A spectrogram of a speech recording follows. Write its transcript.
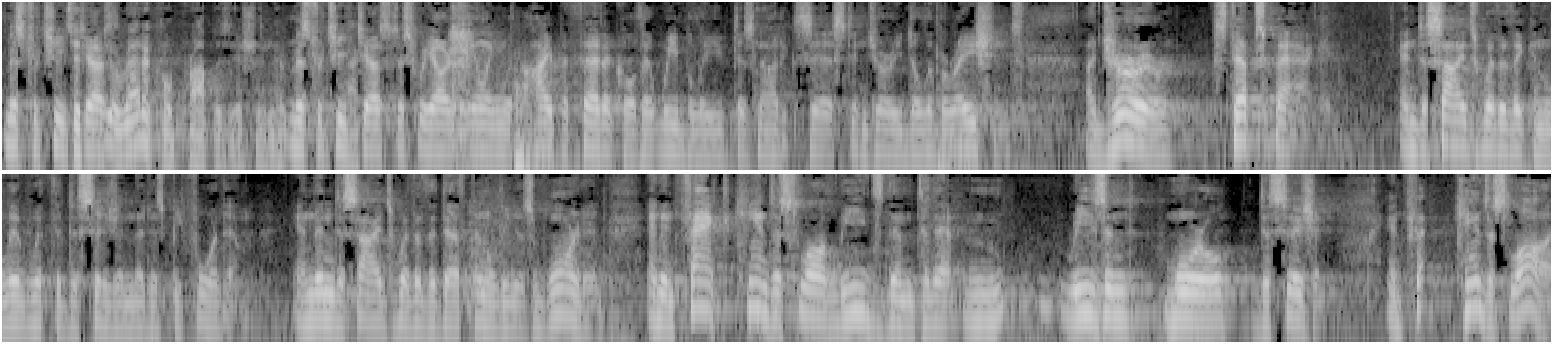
Mr. Chief it's a Justice, theoretical proposition. Mr. Chief Justice, we are dealing with a hypothetical that we believe does not exist in jury deliberations. A juror steps back and decides whether they can live with the decision that is before them. and then decides whether the death penalty is warranted. And in fact, Kansas law leads them to that m- reasoned moral decision. In fact, Kansas law,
